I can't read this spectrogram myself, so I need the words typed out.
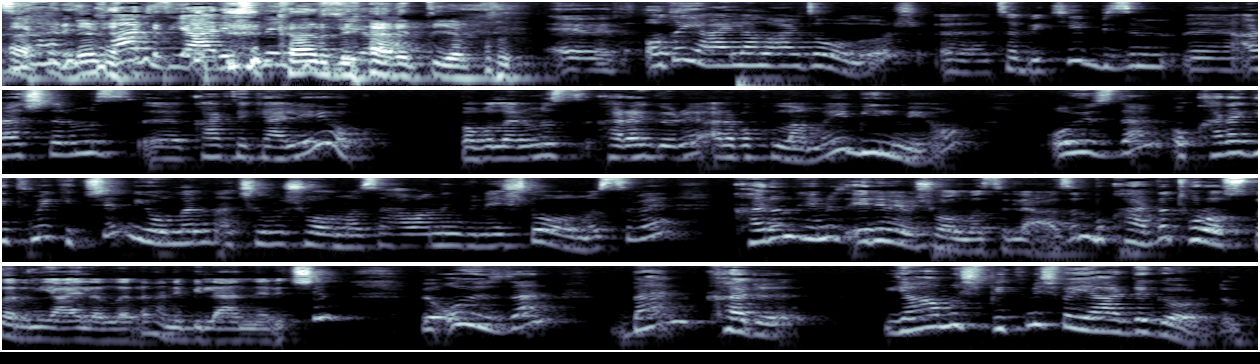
Ziyaret, kar ziyaretine kar gidiliyor. ziyareti yapın. Evet. O da yaylalarda olur. Ee, tabii ki bizim e, araçlarımız e, kar tekerleği yok. Babalarımız kara göre araba kullanmayı bilmiyor. O yüzden o kara gitmek için yolların açılmış olması, havanın güneşli olması ve karın henüz erimemiş olması lazım. Bu karda Torosların yaylaları hani bilenler için. Ve o yüzden ben karı yağmış bitmiş ve yerde gördüm.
